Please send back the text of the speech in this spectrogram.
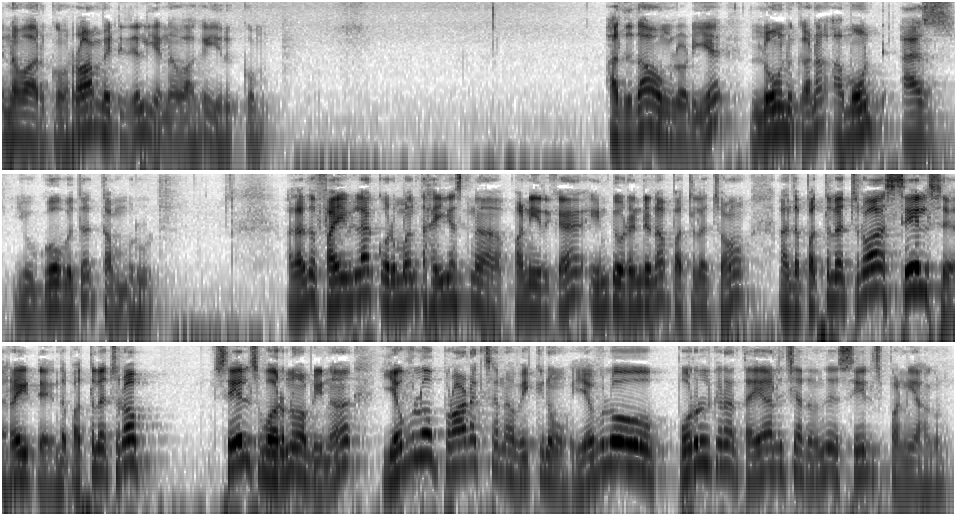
என்னவாக இருக்கும்? ரா மெட்டீரியல் என்னவாக இருக்கும்? அதுதான் உங்களுடைய லோனுக்கான amount as you go with the thumb rule அதாவது ஃபைவ் லேக் ஒரு மந்த் ஹையஸ்ட் நான் பண்ணியிருக்கேன். இன்ட்டு ரெண்டுனா பத்து லட்சம். அந்த பத்து லட்ச ரூபா சேல்ஸு ரைட்டு இந்த பத்து லட்ச ரூபா சேல்ஸ் வரணும் அப்படின்னா எவ்வளோ ப்ராடக்ட்ஸை நான் விற்கணும் எவ்வளோ பொருளுக்கு நான் தயாரித்து அதை வந்து சேல்ஸ் பண்ணி ஆகணும்?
